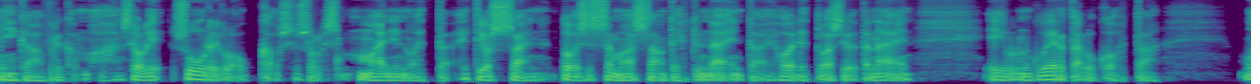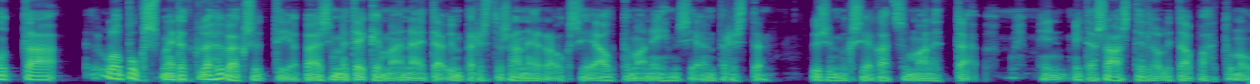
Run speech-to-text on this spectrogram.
mihinkään Afrikan maahan. Se oli suuri loukkaus, jos olisi maininnut, että, että jossain toisessa maassa on tehty näin tai hoidettu asioita näin. Ei ollut niin kuin vertailukohtaa. Mutta lopuksi meidät kyllä hyväksyttiin ja pääsimme tekemään näitä ympäristösaneerauksia ja auttamaan ihmisiä ympäristö kysymyksiä katsomaan, että mitä saasteille oli tapahtunut,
